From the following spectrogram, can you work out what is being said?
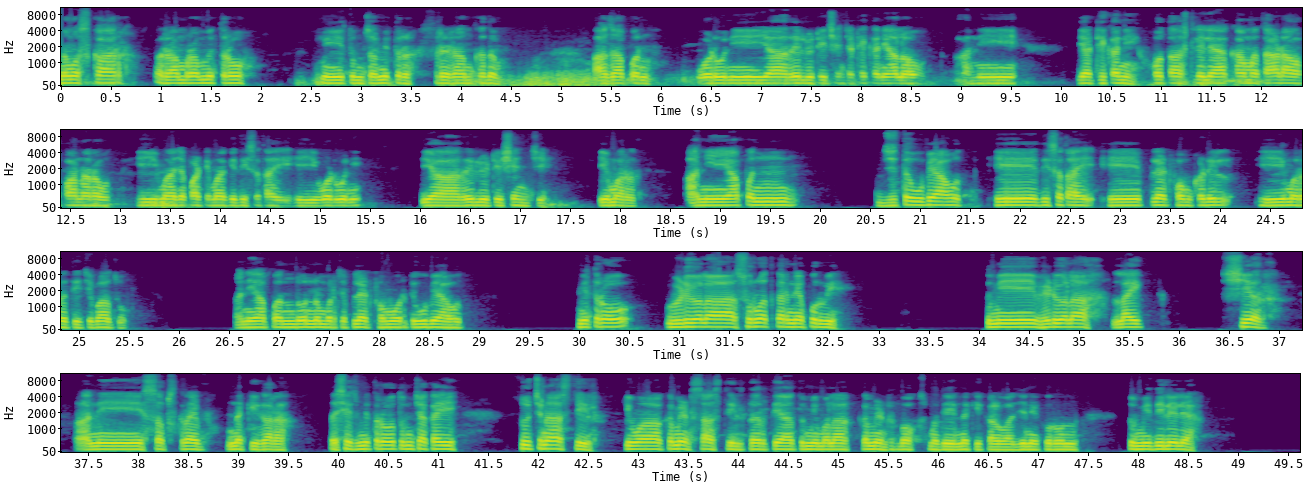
नमस्कार राम राम मित्रो. मी तुमचा मित्र श्रीराम कदम. आज आपण वडवणी या रेल्वे स्टेशनच्या ठिकाणी आलो आहोत आणि या ठिकाणी होत असलेल्या कामाचा आढावा पाहणार आहोत. ही माझ्या पाठीमागे दिसत आहे ही वडवणी या रेल्वे स्टेशनची इमारत. आणि आपण जिथं उभे आहोत हे दिसत आहे हे प्लॅटफॉर्म कडील ही इमारतीची बाजू. आणि आपण दोन नंबरच्या प्लॅटफॉर्मवरती उभे आहोत. मित्रो व्हिडिओला सुरुवात करण्यापूर्वी तुम्ही व्हिडिओला लाईक शेअर आणि सबस्क्राईब नक्की करा. तसेच मित्र तुमच्या काही सूचना असतील किंवा कमेंट्स असतील तर त्या तुम्ही मला कमेंट बॉक्समध्ये नक्की कळवा. जेणेकरून तुम्ही दिलेल्या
